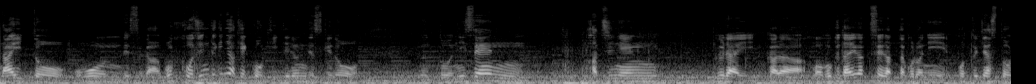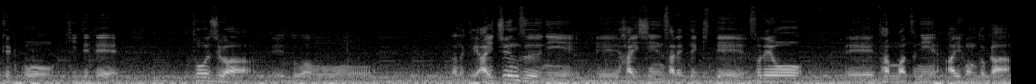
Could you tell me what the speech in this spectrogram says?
ないと思うんですが僕個人的には結構聞いてるんですけど、うんと、2008年ぐらいから、まあ、僕大学生だった頃にポッドキャストを結構聞いてて当時は、えーと、なんだっけ iTunes に、えー、配信されてきてそれを、えー、端末に iPhone とか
